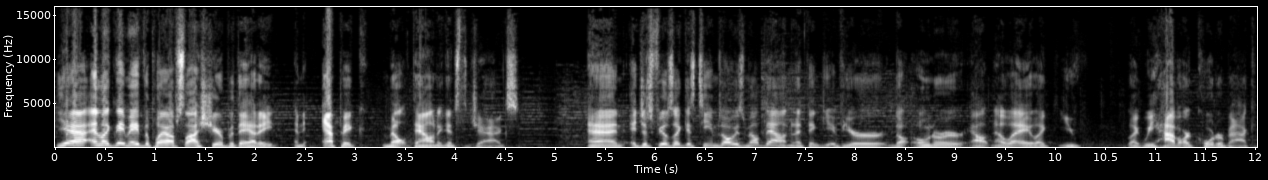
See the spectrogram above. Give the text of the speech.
Yeah, and like they made the playoffs last year, but they had a an epic meltdown against the Jags. And it just feels like his teams always melt down. And I think if you're the owner out in LA, like you like we have our quarterback.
